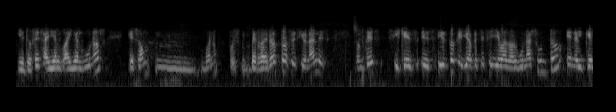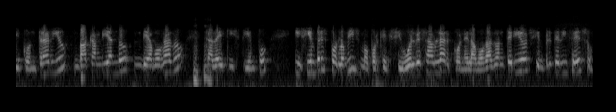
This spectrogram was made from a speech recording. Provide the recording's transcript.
Y entonces hay, hay algunos que son, mm, bueno, pues verdaderos profesionales. Entonces, sí que es, es cierto que yo a veces he llevado algún asunto en el que el contrario va cambiando de abogado cada X tiempo. Y siempre es por lo mismo, porque si vuelves a hablar con el abogado anterior, siempre te dice eso.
